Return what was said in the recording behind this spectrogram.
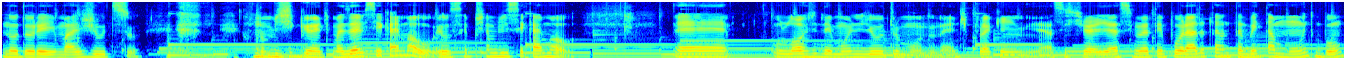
Nodorei Majutsu. um nome gigante, mas é Sekai Mao. Eu sempre chamo de Sekai Mao. É o Lorde Demônio de Outro Mundo, né? Tipo, pra quem assistiu aí a segunda temporada, tá, também tá muito bom.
